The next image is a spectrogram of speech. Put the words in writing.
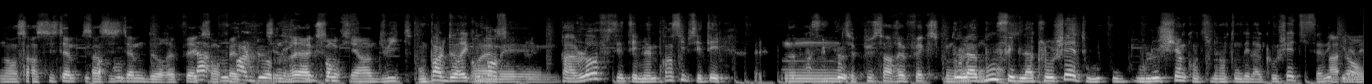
Non, c'est un système, c'est un système de réflexe Là, en on fait. parle de C'est une réaction qui est induite. On parle de récompense. Ouais, mais Pavlov, c'était le même principe. C'était c'est plus un réflexe qu'une de la récompense. bouffe et de la clochette, où, où- où le chien, quand il entendait la clochette, il savait Ah qu'il non.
